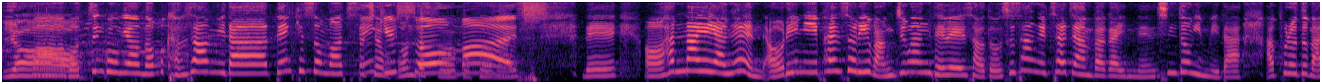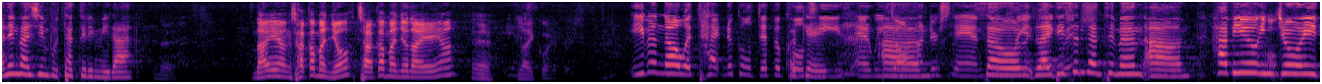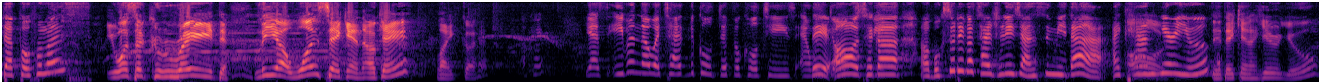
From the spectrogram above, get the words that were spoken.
Yeah. 와, 멋진 공연 너무 감사합니다. Thank you so much. Such Thank a you so wonderful much. 네, 어, 한나의 양은 어린이 판소리 왕중왕 대회에서도 수상을 차지한 바가 있는 신동입니다. 앞으로도 많은 관심 부탁드립니다. 나의 양 잠깐만요. 잠깐만요, 나의 양. 예. Like, go ahead. Even though with technical difficulties and we don't Um, understand So, the Korean ladies language, and gentlemen, um, have you enjoyed the performance? It was a great. Leah, one second, okay? Like, go ahead. okay. Yes, even though with technical difficulties and we 네, don't 어, speak, 제가 어, 목소리가 잘 들리지 않습니다. I can't Oh, hear you. They, they can hear you.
